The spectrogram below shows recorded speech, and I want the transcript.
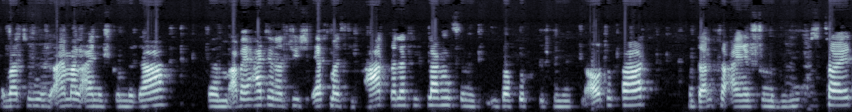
Er war zwischendurch einmal eine Stunde da ähm, aber er hat ja natürlich erstmals die Fahrt relativ lang, es sind über 50 Minuten Autofahrt und dann für eine Stunde Besuchszeit.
